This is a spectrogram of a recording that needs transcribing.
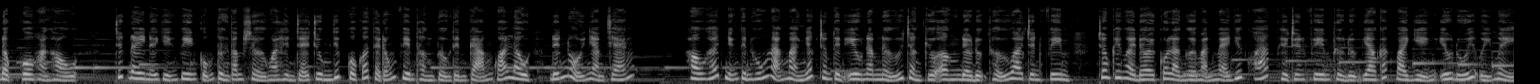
Độc cô hoàng hậu. Trước đây, nữ diễn viên cũng từng tâm sự ngoại hình trẻ trung giúp cô có thể đóng phim thần tượng tình cảm quá lâu đến nỗi nhàm chán. Hầu hết những tình huống lãng mạn nhất trong tình yêu nam nữ Trần Kiều Ân đều được thử qua trên phim, trong khi ngoài đời cô là người mạnh mẽ dứt khoát thì trên phim thường được giao các vai diễn yếu đuối ủy mị.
